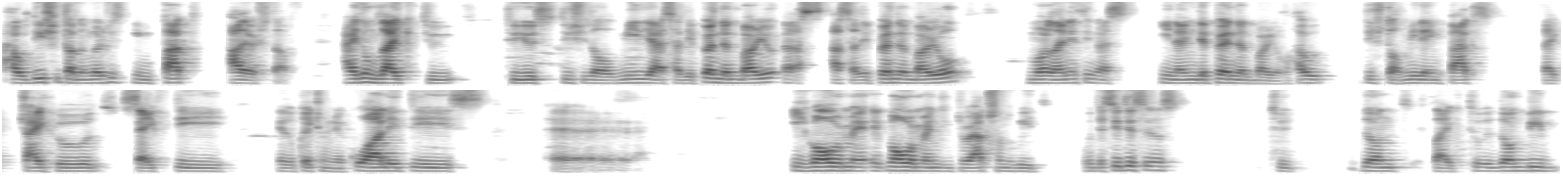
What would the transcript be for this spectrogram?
how digital technologies impact other stuff. I don't like to to use digital media as a dependent variable as, as a dependent variable more than anything as in an independent variable. How digital media impacts like childhood, safety, education inequalities, uh, e-government government interaction with with the citizens to don't like to don't be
